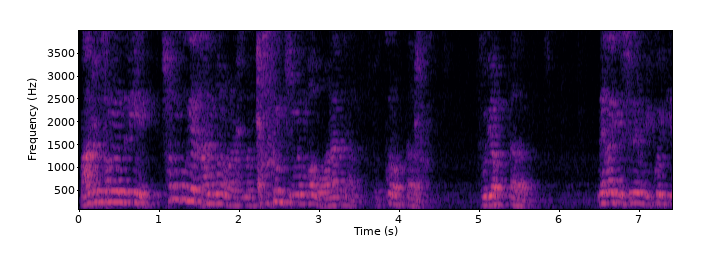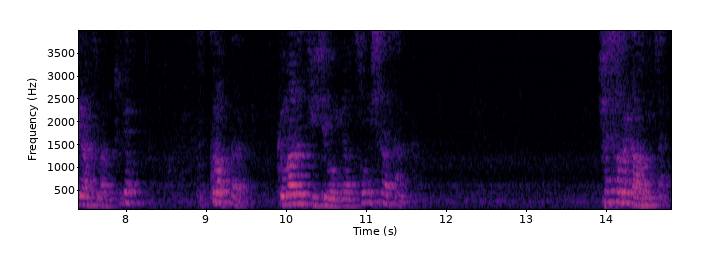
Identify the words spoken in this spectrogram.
많은 청년들이 천국에 가는 건 원하지만 지금 죽는 건 원하지 않아요. 부끄럽다, 두렵다. 내가 예수를 믿고 있긴 하지만 두렵다, 부끄럽다. 그 말은 뒤집으면 성실하지 않다. 최선을 다하고 있지 않다.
